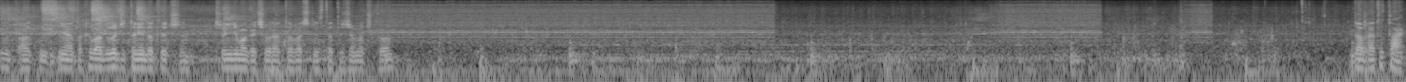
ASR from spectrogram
No to, ale chyba ludzi to nie dotyczy. Czyli nie mogę cię uratować niestety, ziomeczku. Dobra, to tak.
